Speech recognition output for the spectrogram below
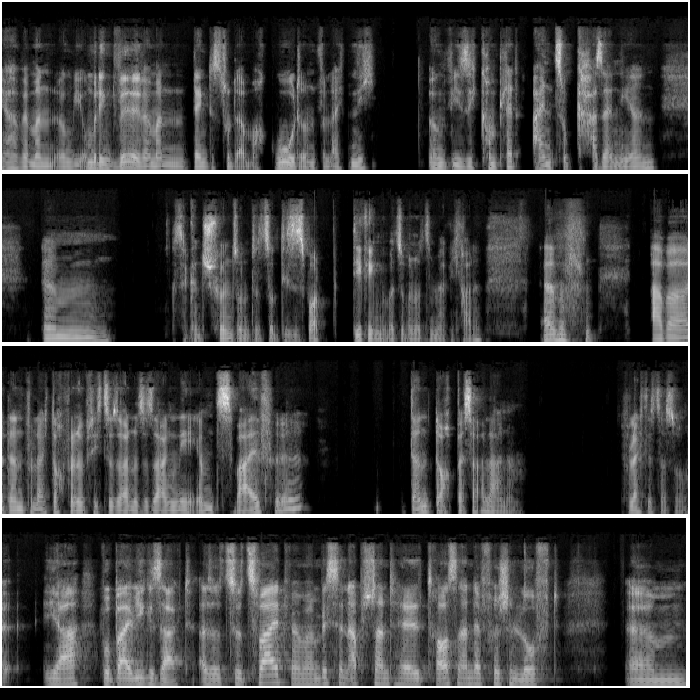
ja, wenn man irgendwie unbedingt will, wenn man denkt, es tut einem auch gut und vielleicht nicht irgendwie sich komplett einzukasernieren. Ähm, ist ja ganz schön, so, so dieses Wort dir gegenüber zu benutzen, merke ich gerade. Ähm, aber dann vielleicht doch vernünftig zu sein und zu sagen, nee, im Zweifel dann doch besser alleine. Vielleicht ist das so. Äh, ja, wobei, wie gesagt, also zu zweit, wenn man ein bisschen Abstand hält, draußen an der frischen Luft ähm,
